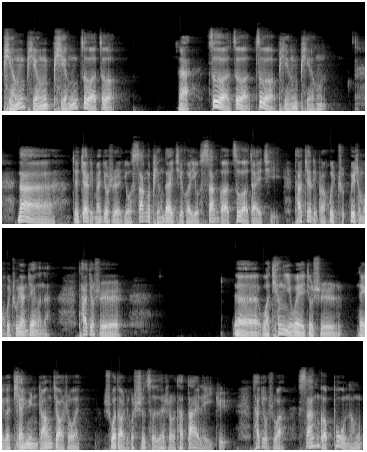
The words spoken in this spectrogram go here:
平平平仄仄，啊仄仄仄平平。那这这里面就是有三个平在一起和有三个仄在一起。它这里边会出为什么会出现这个呢？它就是，呃，我听一位就是那个田运章教授啊，说到这个诗词的时候，他带了一句，他就说三个不能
